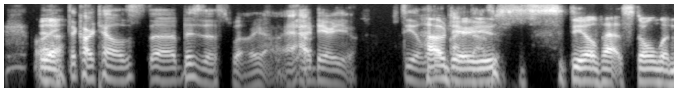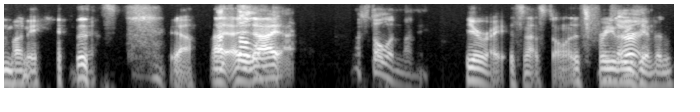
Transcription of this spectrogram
like Yeah. the cartel's uh, business. Well, yeah, how dare you steal? How dare you steal that stolen money? It's- Yeah, Not I, I, stolen. I, stolen money. you're right. It's not stolen. It's freely earned. given.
